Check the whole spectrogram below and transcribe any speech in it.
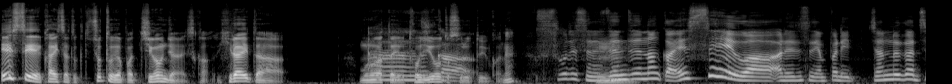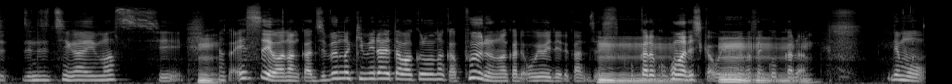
エッセイ書いてた時とちょっとやっぱ違うんじゃないですか？開いた物語を閉じようとするというかね。そうですね、うん。全然なんかエッセイはあれですね。やっぱりジャンルがじ全然違いますし、うん。なんかエッセイはなんか自分の決められた枠の中プールの中で泳いでる感じです、うんうんうんここからここまでしか泳げません、うううここから。でも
